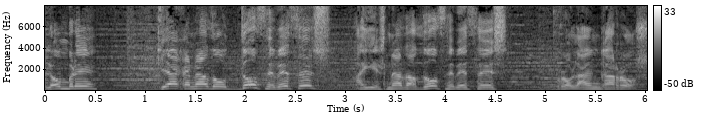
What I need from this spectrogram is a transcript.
El hombre que ha ganado 12 veces, ahí es nada, 12 veces, Roland Garros.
